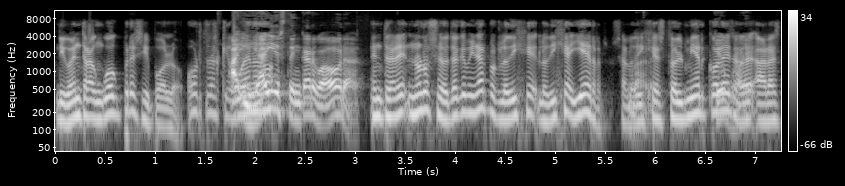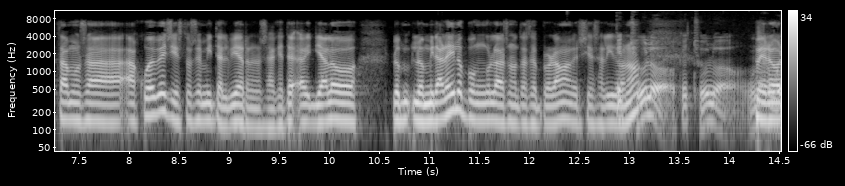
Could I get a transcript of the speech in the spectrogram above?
digo, entra en WordPress y polo. ¡Ostras, qué bueno! hay este encargo ahora. Entraré, no lo sé, lo tengo que mirar porque lo dije, lo dije ayer. O sea, lo dije esto el miércoles, ahora, estamos a, jueves y esto se emite el viernes. O sea, que ya lo, lo, miraré y lo pongo en las notas del programa a ver si ha salido o no. Qué chulo, qué chulo. pero,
